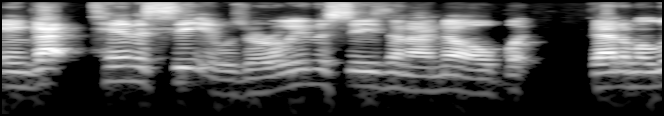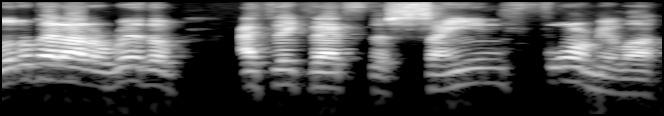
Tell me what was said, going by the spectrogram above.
and got Tennessee. It was early in the season, I know, but got them a little bit out of rhythm. I think that's the same formula.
